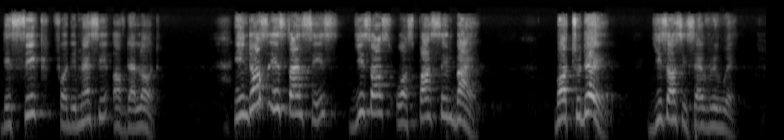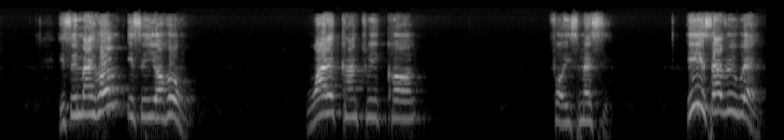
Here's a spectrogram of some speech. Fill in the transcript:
they seek for the mercy of the Lord. In those instances, Jesus was passing by. But today, Jesus is everywhere. It's in my home, it's in your home. Why can't we call for his mercy? He is everywhere,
